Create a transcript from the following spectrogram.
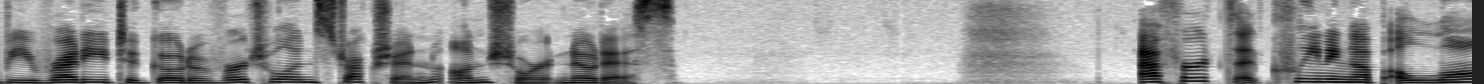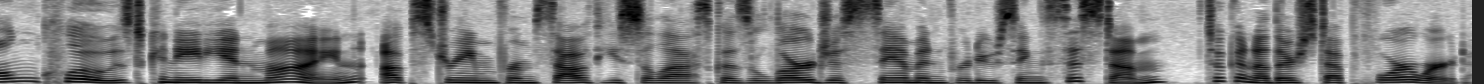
be ready to go to virtual instruction on short notice. Efforts at cleaning up a long closed Canadian mine upstream from Southeast Alaska's largest salmon producing system took another step forward.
